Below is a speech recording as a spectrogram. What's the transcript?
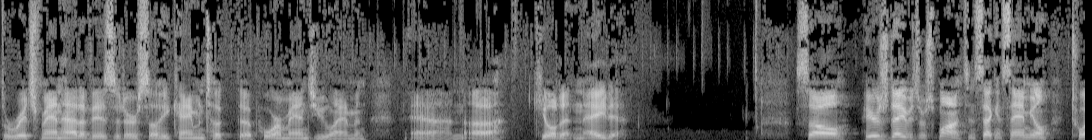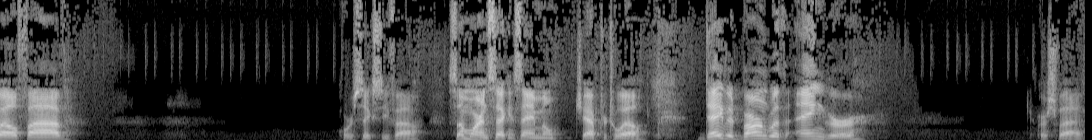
the rich man had a visitor, so he came and took the poor man's ewe lamb and and uh, killed it and ate it. So here's David's response in 2 Samuel 12:5 or 65 somewhere in 2 Samuel chapter 12. David burned with anger, verse 5.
